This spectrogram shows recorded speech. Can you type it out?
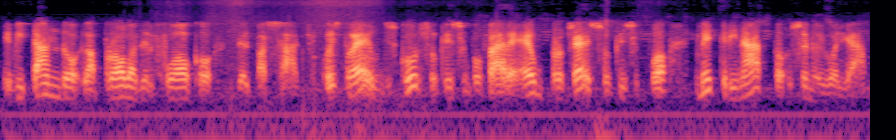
evitando la prova del fuoco del passaggio. Questo è un discorso che si può fare, è un processo che si può mettere in atto se noi vogliamo.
